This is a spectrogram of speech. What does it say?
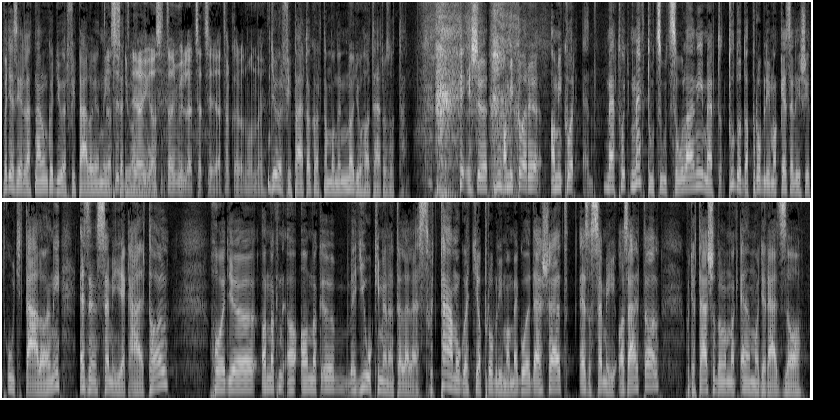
vagy ezért lett nálunk a Györfi Pál olyan Azt népszerű. hitt, ja, igen, azt hittem, hogy Müller Ceciliát akarod mondani. Györfi Pált akartam mondani, nagyon határozottan. és amikor, amikor, mert hogy meg tudsz úgy szólalni, mert tudod a probléma kezelését úgy tálalni ezen személyek által, hogy annak, annak egy jó kimenetele lesz, hogy támogatja a probléma megoldását ez a személy azáltal, hogy a társadalomnak elmagyarázza,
